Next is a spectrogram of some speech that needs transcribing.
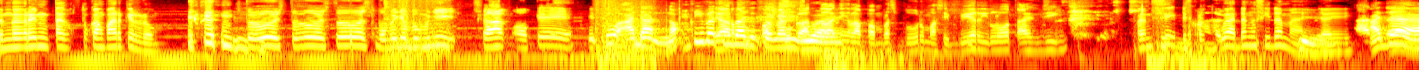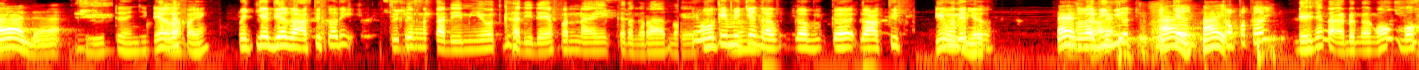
Dengerin tukang parkir dong. terus, terus, terus. Mobilnya bunyi. Sak, oke. Itu ada knock tiba-tiba di teman gua. gua. anjing 18 peluru masih bir reload anjing. Kan sih Discord gua ada nggak sih dam anjay. Ada, ada. Udah anjing. Dia live ya. Mic-nya dia nggak aktif kali. Itu dia nggak di mute, nggak di defen naik kedengeran. Oke. Ya mungkin mic-nya nggak nggak nggak aktif. Dia nge-mute. Eh, Nggak di mute. Mic-nya Hai, hai. copot kali. Dia nggak ada nggak ngomong.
